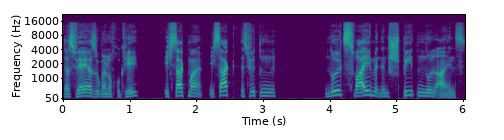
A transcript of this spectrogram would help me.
das wäre ja sogar noch okay. Ich sag mal, ich sag, es wird ein 0-2 mit einem späten 0-1.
